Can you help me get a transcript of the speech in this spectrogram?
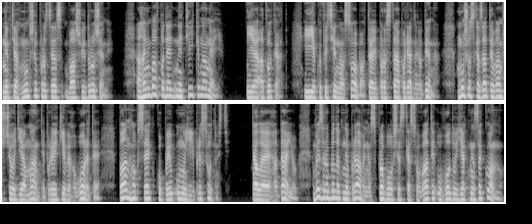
не втягнувши в процес вашої дружини. А ганьба впаде не тільки на неї. Я адвокат, і як офіційна особа та й проста порядна людина, мушу сказати вам, що діаманти, про які ви говорите, пан Гопсек купив у моїй присутності. Але, гадаю, ви зробили б неправильно, спробувавши скасувати угоду як незаконну.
